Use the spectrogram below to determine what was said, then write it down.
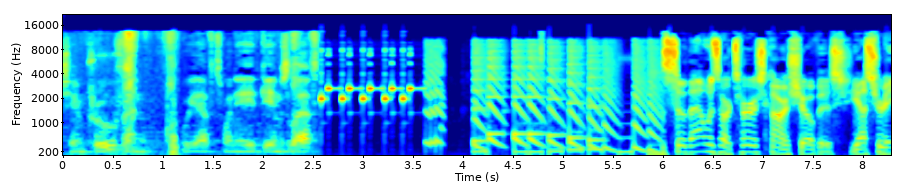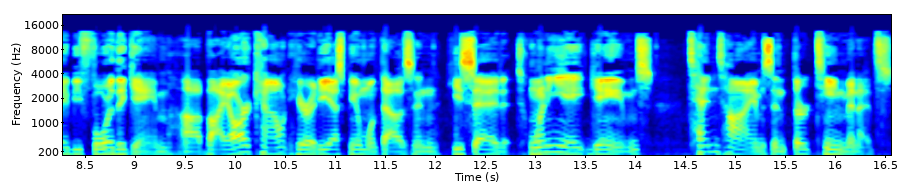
to improve, and we have 28 games left. So that was Arturas Karnisovas yesterday before the game. Uh, by our count here at ESPN 1000, he said 28 games 10 times in 13 minutes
